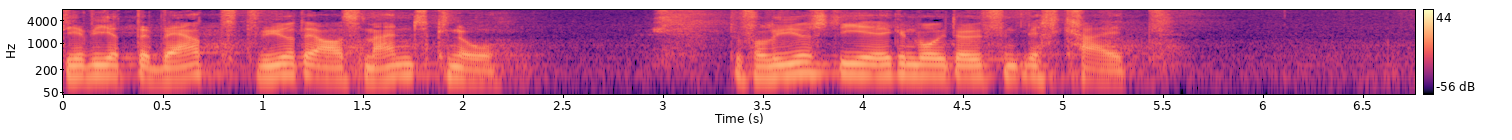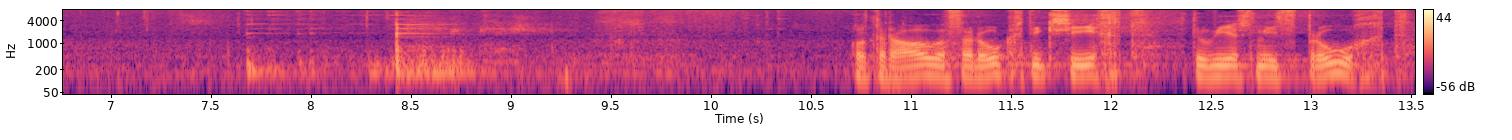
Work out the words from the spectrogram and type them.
Dir wird der Wert, die Würde als Mensch genommen. Du verlierst dich irgendwo in der Öffentlichkeit. Oder auch eine verrückte Geschichte. Du wirst missbraucht.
